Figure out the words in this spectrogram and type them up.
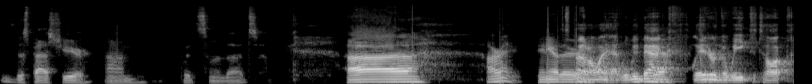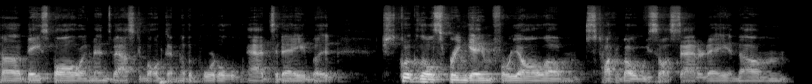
this past year. Um, with some of that. So. Uh, all right. Any other? That's not all I had. We'll be back yeah. later in the week to talk uh, baseball and men's basketball. Got another portal ad today, but just a quick little spring game for y'all. Um, just talking about what we saw Saturday and um,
